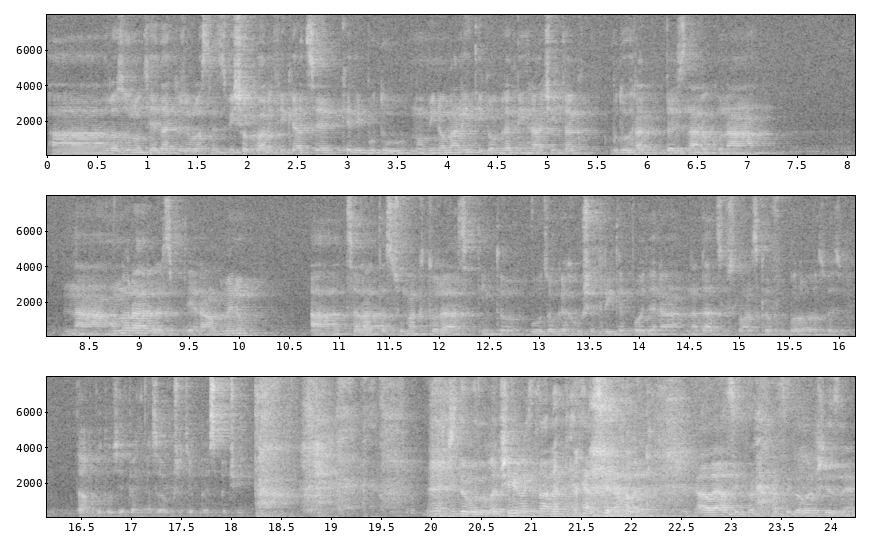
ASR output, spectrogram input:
A rozhodnutie je také, že vlastne zvyšok kvalifikácie, kedy budú nominovaní tí konkrétni hráči, tak budú hrať bez nároku na, na honorár, respektíve na odmenu a celá tá suma, ktorá sa týmto v úvodzovkách ušetrí, tak pôjde na nadáciu Slovenského futbalového zväzu. Tam budú tie peniaze určite bezpečí. Neviem, či to budú lepšie investované peniaze, ale, ale asi, to, asi to lepšie znie.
